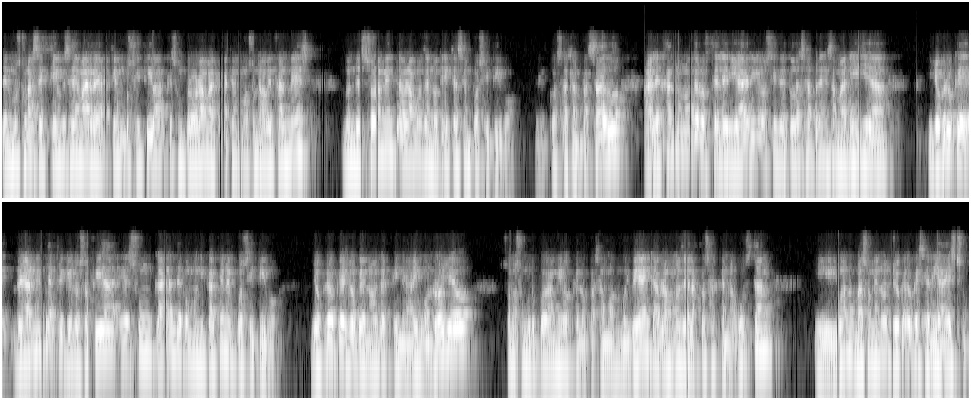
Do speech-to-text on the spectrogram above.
tenemos una sección que se llama Reacción Positiva, que es un programa que hacemos una vez al mes, donde solamente hablamos de noticias en positivo, de cosas que han pasado, alejándonos de los telediarios y de toda esa prensa amarilla. Y yo creo que realmente Frikilosofía es un canal de comunicación en positivo. Yo creo que es lo que nos define. Hay buen rollo, somos un grupo de amigos que lo pasamos muy bien, que hablamos de las cosas que nos gustan y bueno, más o menos yo creo que sería eso.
